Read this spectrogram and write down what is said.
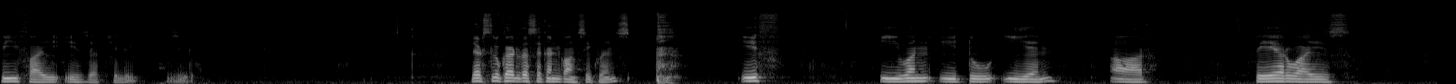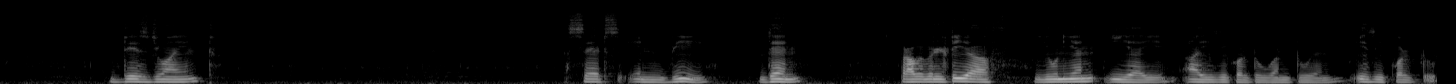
p phi is actually 0. Let us look at the second consequence. if E 1, E 2, E n are pairwise disjoint sets in B, then probability of union E i i is equal to 1 to n is equal to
